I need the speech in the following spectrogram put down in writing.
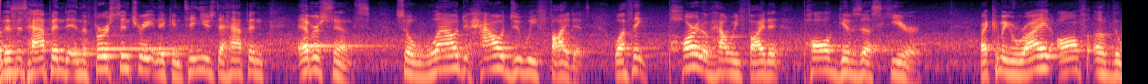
this has happened in the first century and it continues to happen ever since. So, how do, how do we fight it? Well, I think part of how we fight it, Paul gives us here. Right, coming right off of the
